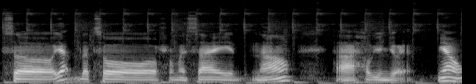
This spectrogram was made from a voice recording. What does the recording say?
So yeah, that's all from my side now. I uh, hope you enjoy it. Meow.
